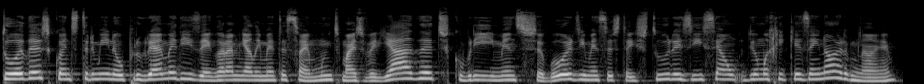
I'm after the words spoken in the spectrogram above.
todas, quando termina o programa, dizem agora a minha alimentação é muito mais variada, descobri imensos sabores, imensas texturas e isso é de uma riqueza enorme, não é?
